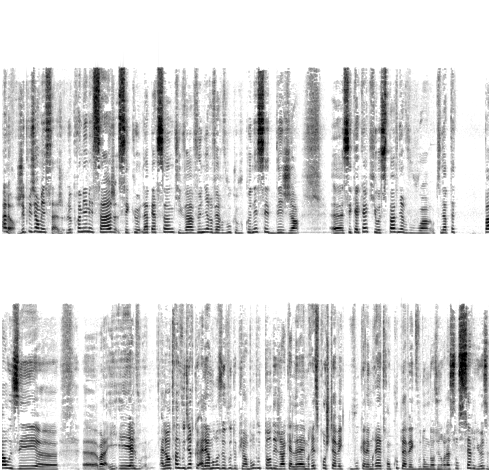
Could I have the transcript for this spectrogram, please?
Alors, j'ai plusieurs messages. Le premier message, c'est que la personne qui va venir vers vous, que vous connaissez déjà, euh, c'est quelqu'un qui n'ose pas venir vous voir, qui n'a peut-être pas osé... Euh, voilà, et, elle, elle est en train de vous dire qu'elle est amoureuse de vous depuis un bon bout de temps déjà, qu'elle aimerait se projeter avec vous, qu'elle aimerait être en couple avec vous, donc dans une relation sérieuse,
